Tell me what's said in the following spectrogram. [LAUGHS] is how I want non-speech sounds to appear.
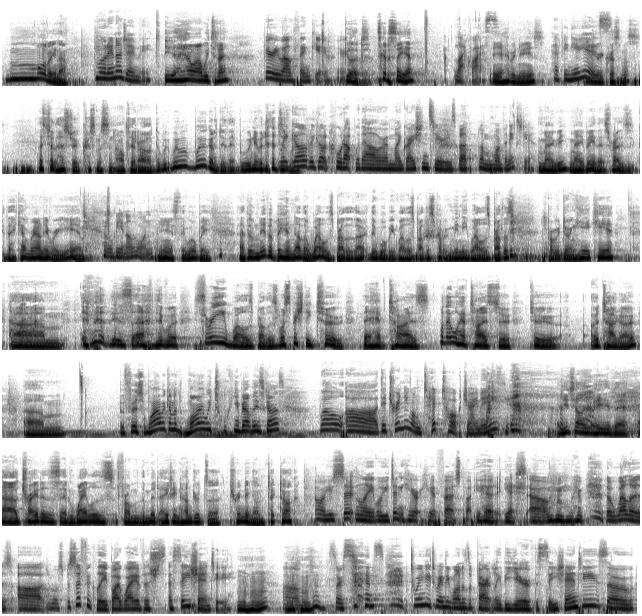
Morena. Morena, Jamie. Yeah, how are we today? Very well, thank you. Very Good. It's good to see you. Likewise. Yeah, Happy New Year's. Happy New Year's. Merry Christmas. Let's do the history of Christmas in Aotearoa. We, we, were- we were going to do that, but we never [LAUGHS] did. did We got we got caught up with our uh, migration series, but um, one for next year. Maybe, maybe. That's right. They come around every year. [LAUGHS] There'll be another one. Yes, there will be. [LAUGHS] Uh, there'll never be another Wells brother, though. There will be Wells brothers, probably many Wells brothers, probably doing hair care. Um, there's, uh, there were three Wells brothers, well, especially two that have ties. Well, they all have ties to to Otago. Um, but first, why are we going to? Why are we talking about these guys? Well, uh, they're trending on TikTok, Jamie. [LAUGHS] Are you telling me that uh, traders and whalers from the mid 1800s are trending on TikTok? oh, you certainly. Well, you didn't hear it here first, but you heard it. Yes, um, [LAUGHS] the whalers are well, specifically by way of a, sh- a sea shanty. Mm-hmm. Um, So [LAUGHS] since 2021 is apparently the year of the sea shanty, so.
